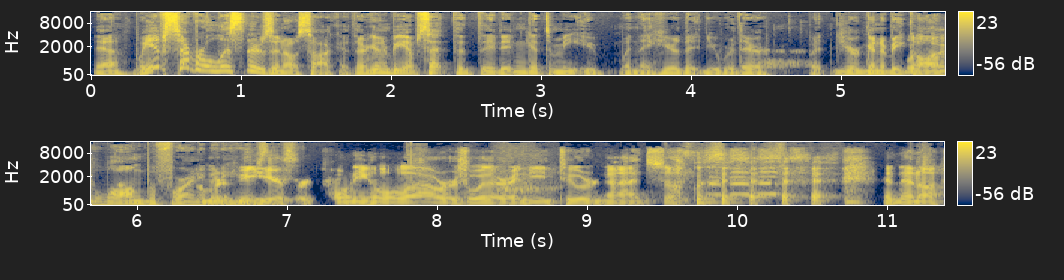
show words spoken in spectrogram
Yeah. We have several listeners in Osaka. They're going to be upset that they didn't get to meet you when they hear that you were there, but you're going to be Well, gone I'm- long before I'm anybody going to be here this. for 20 whole hours, whether I need to or not. So, and then I'll,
